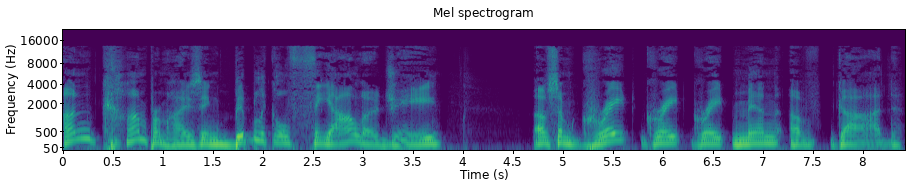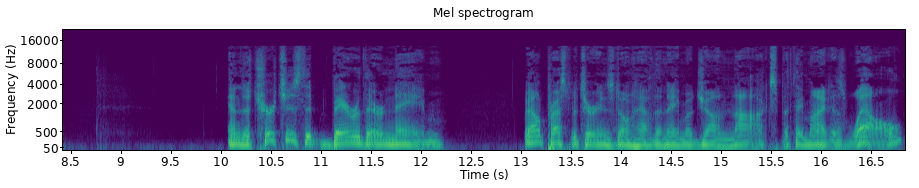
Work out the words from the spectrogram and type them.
uncompromising biblical theology of some great, great, great men of God. And the churches that bear their name, well, Presbyterians don't have the name of John Knox, but they might as well.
